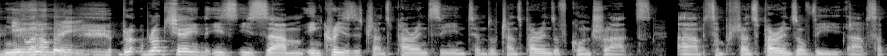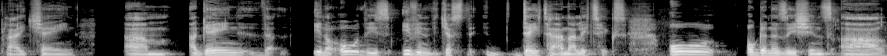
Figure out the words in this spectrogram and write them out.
new one on me. blockchain is is um, increases transparency in terms of transparency of contracts, um, some transparency of the uh, supply chain. Um, again, the, you know, all these, even just data analytics, all organizations are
